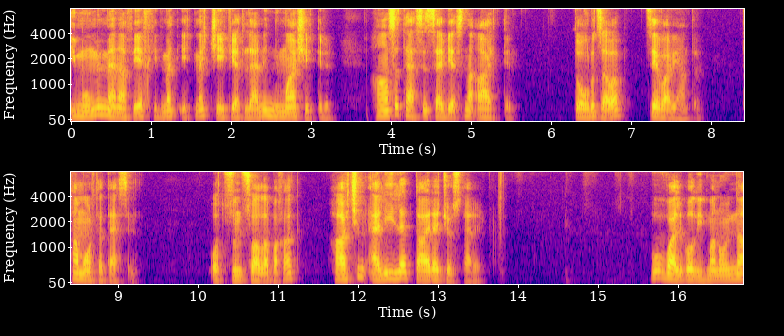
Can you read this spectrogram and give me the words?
ümumi mənafeyə xidmət etmək keyfiyyətlərini nümayiş etdirir. Hansı təhsil səviyyəsinə aiddir? Doğru cavab C variantı. Tam orta təhsil. 30-cu suala baxaq. Hakim əli ilə dairə göstərir. Bu voleybol idman oyununa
